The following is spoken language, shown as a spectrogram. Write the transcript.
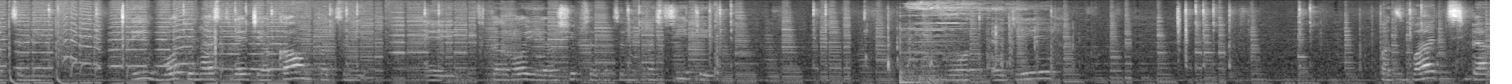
пацаны. И вот у нас третий аккаунт, пацаны. И второй я ошибся, пацаны, простите. Вот эти. Позвать себя.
